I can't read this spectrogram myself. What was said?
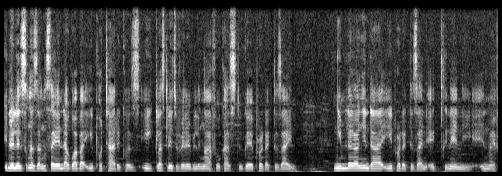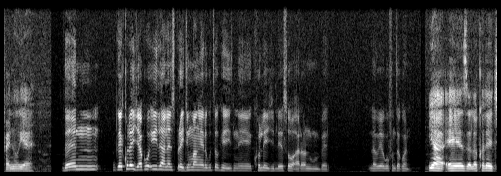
Into lesi singazange sayenda kwaba i-pottery because i-class lethu vele belingafocus tuke-product design. Ngimleka nginda i-product design ekugcineni in my final year. Then le college yakho ilana spread ngimangele ukuthi okay sine college leso around Mbombela. La uya kufundza khona? Yeah ezela college.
